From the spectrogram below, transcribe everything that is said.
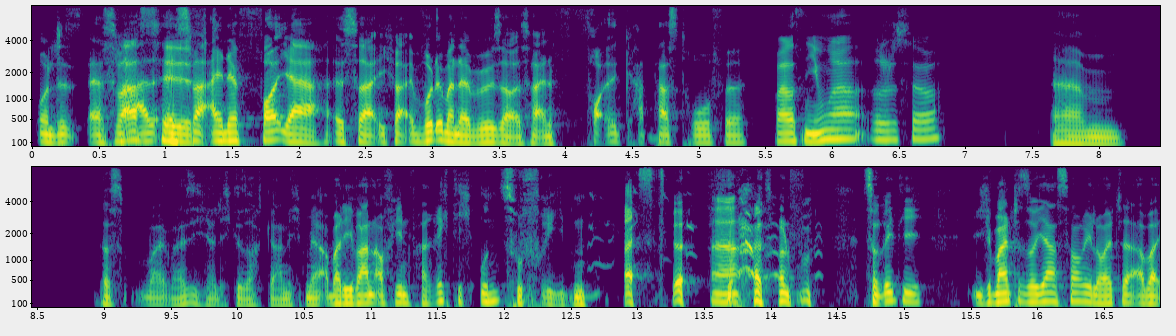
Und es, es war, es hilft. war eine voll, ja, es war, ich war, ich wurde immer nervöser, es war eine Vollkatastrophe. War das ein junger Regisseur? Ähm, das wei- weiß ich ehrlich gesagt gar nicht mehr. Aber die waren auf jeden Fall richtig unzufrieden, weißt du? Ja. Also, so richtig, ich meinte so, ja, sorry Leute, aber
